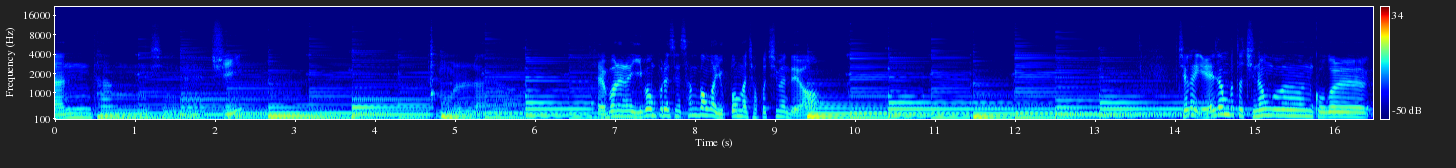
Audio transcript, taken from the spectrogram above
난 당신의 G 몰라요. 자 이번에는 2번 프렛에 3번과 6번만 적고 치면 돼요. 제가 예전부터 진원군 곡을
